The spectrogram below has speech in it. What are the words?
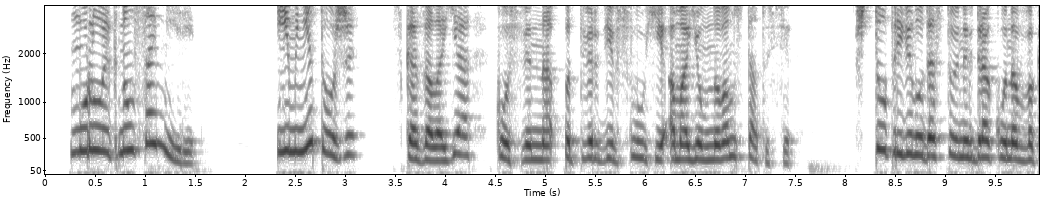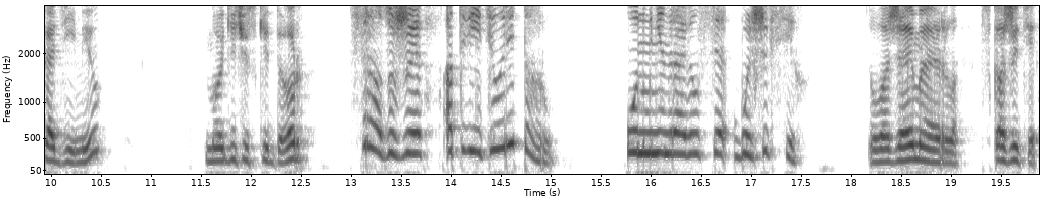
– мурлыкнул Самири. «И мне тоже», – сказала я, косвенно подтвердив слухи о моем новом статусе. «Что привело достойных драконов в Академию?» «Магический дар», Сразу же ответил Ритару. Он мне нравился больше всех. «Уважаемая Эрла, скажите,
